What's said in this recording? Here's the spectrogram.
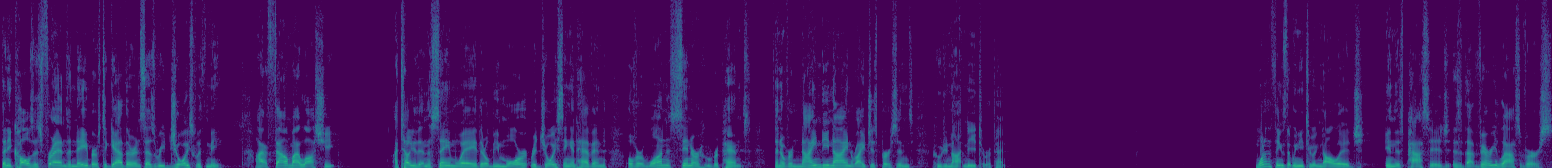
Then he calls his friends and neighbors together and says, Rejoice with me. I have found my lost sheep. I tell you that in the same way, there will be more rejoicing in heaven over one sinner who repents than over 99 righteous persons who do not need to repent. One of the things that we need to acknowledge in this passage is that very last verse,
